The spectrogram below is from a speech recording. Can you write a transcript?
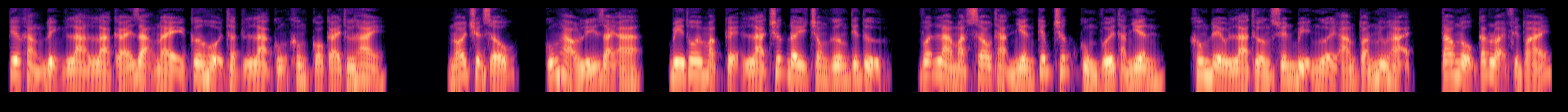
kia khẳng định là là cái dạng này cơ hội thật là cũng không có cái thứ hai. Nói chuyện xấu, cũng hảo lý giải a, bi thôi mặc kệ là trước đây trong gương tiên tử, vẫn là mặt sau thản nhiên kiếp trước cùng với thản nhiên, không đều là thường xuyên bị người ám toán mưu hại, tao ngộ các loại phiền toái.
